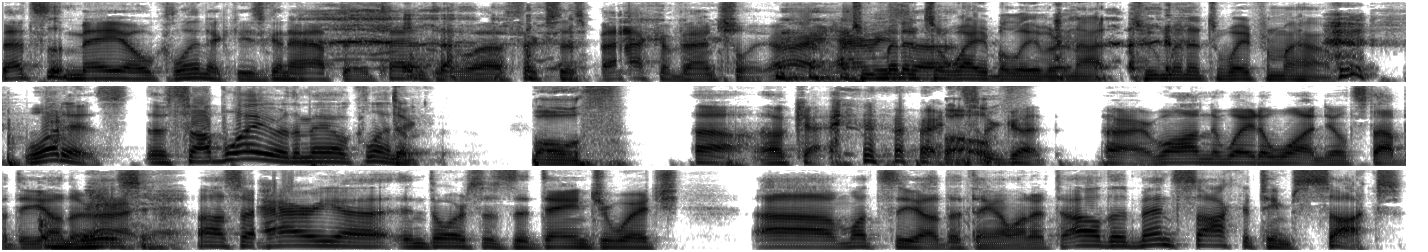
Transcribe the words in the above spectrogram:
That's the Mayo Clinic he's going to have to attend to uh, fix this back eventually. All right, Two minutes uh, away, believe it or not. Two minutes away from my house. What is the Subway or the Mayo Clinic? Both. Oh, okay. All right, so good. All right. well, on the way to one, you'll stop at the other. All Amazing. Uh, so Harry uh, endorses the Dangerwich. Um, what's the other thing I wanted to? Oh, the men's soccer team sucks.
